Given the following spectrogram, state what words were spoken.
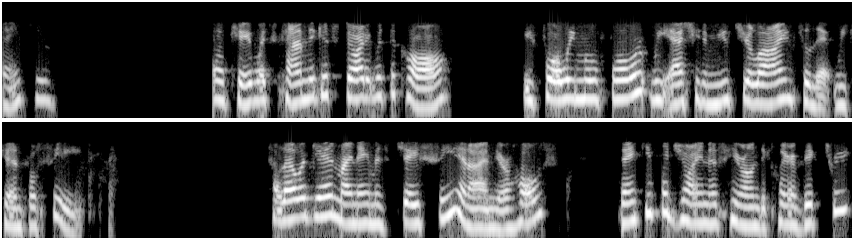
Thank you. Okay, well, it's time to get started with the call. Before we move forward, we ask you to mute your line so that we can proceed. Hello again. My name is JC, and I'm your host. Thank you for joining us here on Declare Victory.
